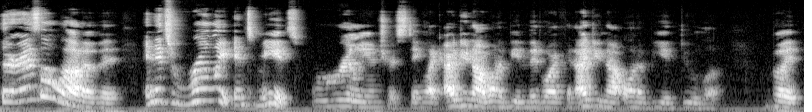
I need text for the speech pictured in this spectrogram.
There is a lot of it. And it's really, and to me, it's really interesting. Like, I do not want to be a midwife and I do not want to be a doula. But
